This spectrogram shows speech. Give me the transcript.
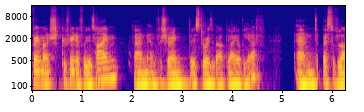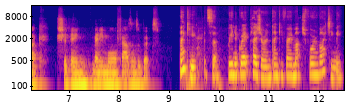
very much, Katrina, for your time and, and for sharing those stories about the ILBF. And best of luck shipping many more thousands of books. Thank you. It's uh, been a great pleasure, and thank you very much for inviting me.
